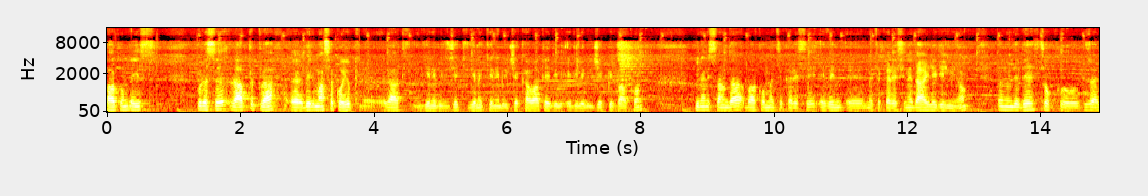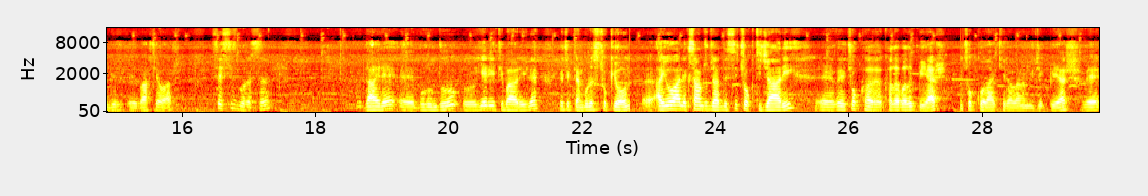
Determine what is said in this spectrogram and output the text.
Balkondayız. Burası rahatlıkla bir masa koyup rahat yenebilecek, yemek yenebilecek, kahvaltı edil- edilebilecek bir balkon. Yunanistan'da balkon metrekaresi evin e, metrekaresine dahil edilmiyor. Önünde de çok e, güzel bir e, bahçe var. Sessiz burası. Daire bulunduğu yer itibariyle gerçekten burası çok yoğun. Ayo Alexandru Caddesi çok ticari ve çok ka- kalabalık bir yer. Çok kolay kiralanabilecek bir yer ve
